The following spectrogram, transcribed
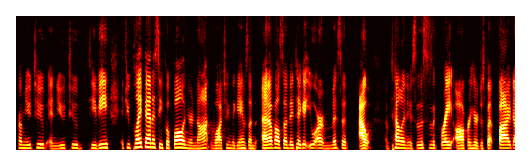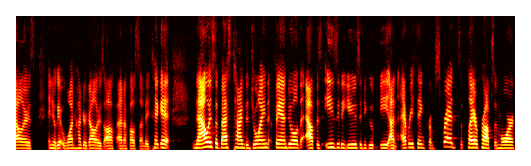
from YouTube and YouTube TV. If you play fantasy football and you're not watching the games on NFL Sunday ticket, you are missing out. I'm telling you. So this is a great offer here. Just bet $5 and you'll get $100 off NFL Sunday ticket. Now is the best time to join FanDuel. The app is easy to use and you can be on everything from spreads to player props and more.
